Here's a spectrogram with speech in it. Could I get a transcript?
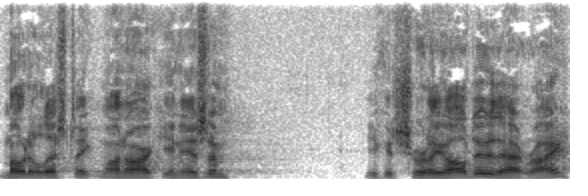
modalistic monarchianism? You could surely all do that, right?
